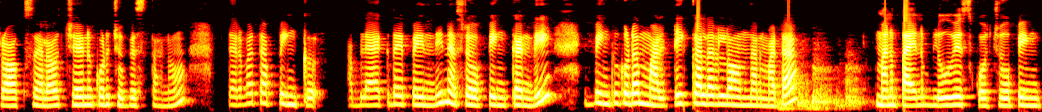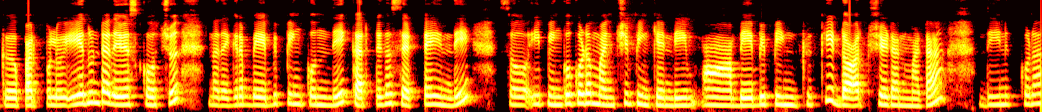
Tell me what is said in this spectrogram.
ఫ్రాక్స్ ఎలా వచ్చాయని కూడా చూపిస్తాను. తర్వాత పింక్ ఆ బ్లాక్ది అయిపోయింది నెక్స్ట్ పింక్ అండి. పింక్ కూడా మల్టీ కలర్లో ఉందనమాట మనం పైన బ్లూ వేసుకోవచ్చు పింక్ పర్పుల్ ఏది ఉంటే అది వేసుకోవచ్చు. నా దగ్గర బేబీ పింక్ ఉంది. కరెక్ట్గా సెట్ అయింది. సో ఈ పింక్ కూడా మంచి పింక్ అండి. బేబీ పింక్కి డార్క్ షేడ్ అనమాట దీనికి కూడా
